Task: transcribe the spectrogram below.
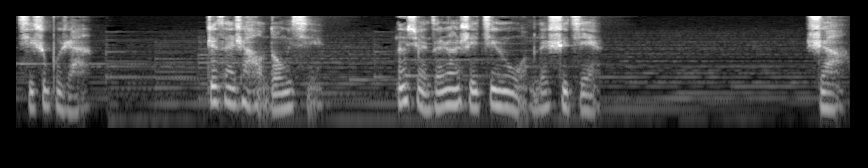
其实不然。这才是好东西，能选择让谁进入我们的世界。是啊，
